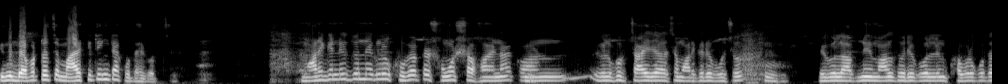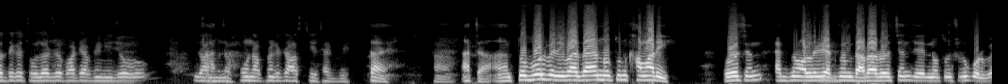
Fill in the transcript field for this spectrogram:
কিন্তু ব্যাপারটা হচ্ছে মার্কেটিংটা কোথায় করছে? মার্কেটের জন্য এগুলোর খুব একটা সমস্যা হয় না কারণ এগুলো খুব চাহিদা আছে মার্কেটে প্রচুর। হুম। এগুলো আপনি মাল তৈরি করলেন খবর কোথা থেকে চলে আসবে পার্টি আপনি নিজেও জানবেন না আচ্ছা। ফোন আপনার কাছে আসতেই থাকবে তাই হ্যাঁ। আচ্ছা তো বলবেন এবার যারা নতুন খামারি রয়েছেন একজন অলরেডি একজন দাদা রয়েছেন যে নতুন শুরু করবে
